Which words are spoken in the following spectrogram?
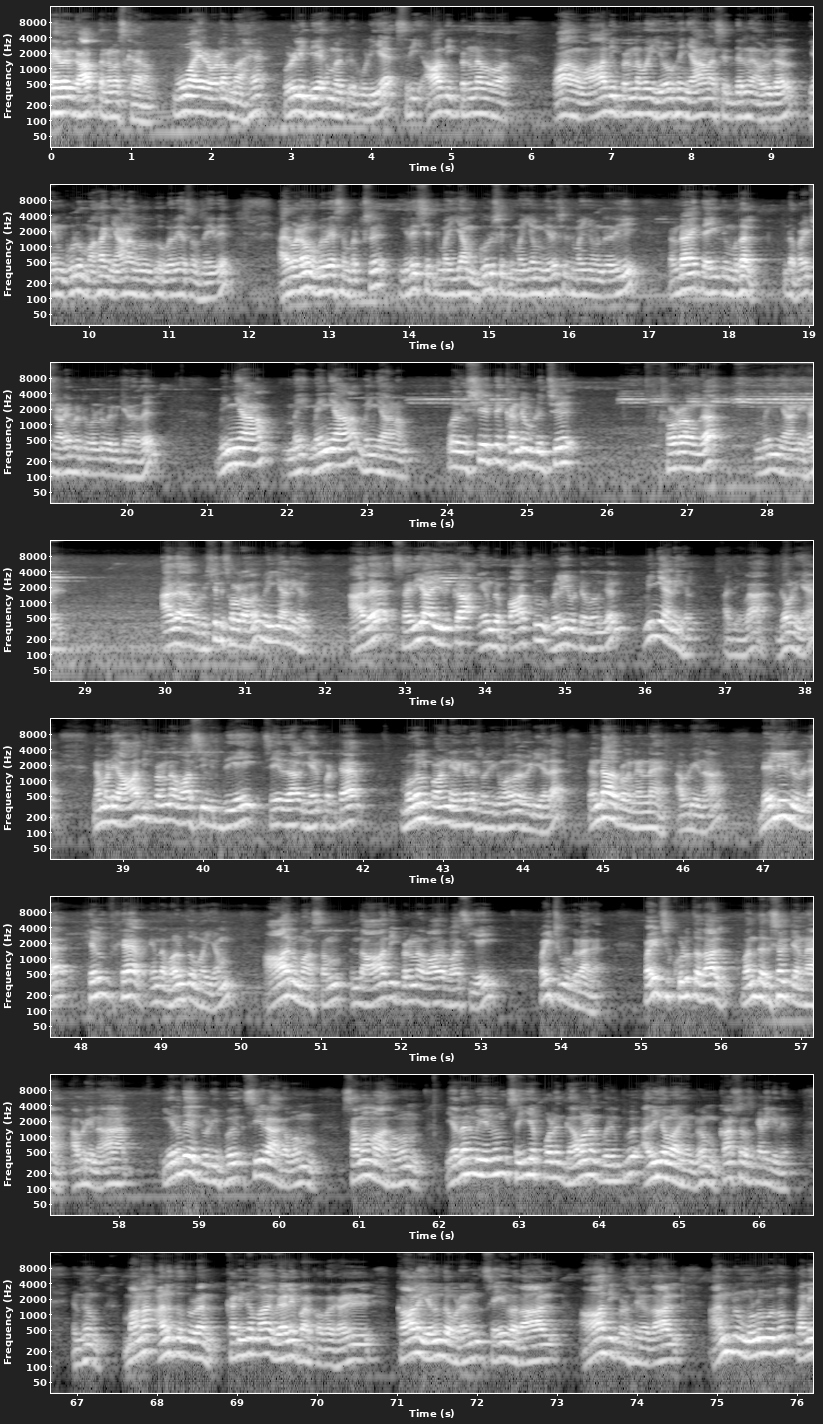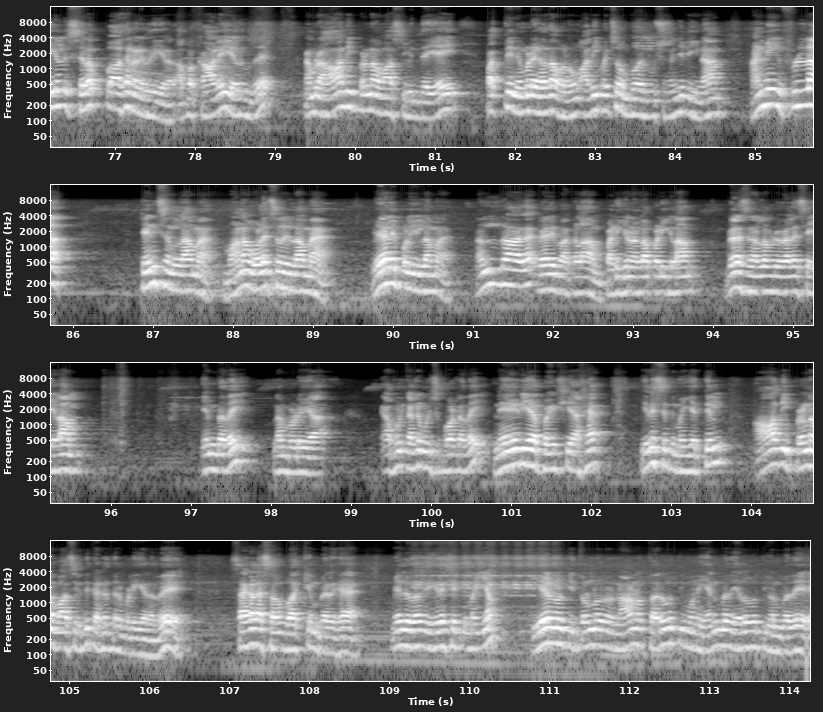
அனைவருக்கும் ஆப்த நமஸ்காரம். மூவாயிரம் வருடமாக ஒளி தேகம் இருக்கக்கூடிய ஸ்ரீ ஆதி பிரணவ ஆதி பிரணவ யோக ஞான சித்தன் அவர்கள் என் குரு மக ஞானகுருக்கு உபதேசம் செய்து அவரிடம் உபதேசம் பெற்று இறைசக்தி மையம் குரு சக்தி மையம் இறைசக்தி மையம் என்றதை ரெண்டாயிரத்தி ஐந்து முதல் இந்த பயிற்சி நடைபெற்று கொண்டு இருக்கிறது விஞ்ஞானம் மெய் மெய்ஞானம் விஞ்ஞானம். ஒரு விஷயத்தை கண்டுபிடிச்சு சொல்கிறவங்க மெய்ஞானிகள். அதை ஒரு விஷயத்தை சொல்கிறவங்க விஞ்ஞானிகள். அதை சரியாக இருக்கா என்று பார்த்து வெளியிட்டவர்கள் விஞ்ஞானிகள். ஆச்சுங்களா கவனிங்க. நம்முடைய ஆதி பிரண வாசி வித்தியை செய்ததால் ஏற்பட்ட முதல் பலன் ஏற்கனவே சொல்லியிருக்க முதல் வீடியோவில் ரெண்டாவது பலன் என்ன அப்படின்னா டெல்லியில் உள்ள ஹெல்த் ஹேர் என்ற மருத்துவ மையம் ஆறு மாதம் இந்த ஆதி பிரண வா வாசியை பயிற்சி கொடுக்குறாங்க. பயிற்சி கொடுத்ததால் வந்த ரிசல்ட் என்ன அப்படின்னா இருதய துடிப்பு சீராகவும் சமமாகவும் எதன் மீதும் செய்யப்படும் கவனக்குறிப்பு அதிகமாகின்றும் கான்சன்ட்ரேஷன் கிடைக்குது என்றும் மன அழுத்தத்துடன் கடினமாக வேலை பார்ப்பவர்கள் காலை எழுந்தவுடன் செய்வதால் ஆதிப்பம் செய்வதால் அன்று முழுவதும் பணிகள் சிறப்பாக நடைபெறுகிறது. அப்போ காலையில் எழுந்து நம்மளோட ஆதிப்பிரண வாசி வித்தையை பத்து நிமிடங்கள் தான் வரும். அதிகபட்சம் ஒம்பது நிமிஷம் செஞ்சிட்டிங்கன்னா அன்னைக்கு ஃபுல்லாக டென்ஷன் இல்லாமல் மன உளைச்சல் இல்லாமல் வேலைப்பொழி இல்லாமல் நன்றாக வேலை பார்க்கலாம். படிக்க நல்லா படிக்கலாம். வேலை செய்ய நல்லபடியாக வேலை செய்யலாம் என்பதை நம்மளுடைய அப்படின்னு கண்டுபிடிச்சு போட்டதை நேரடிய பயிற்சியாக இறைசக்தி மையத்தில் ஆதி பிரண வாசித்து கற்றுத்தரப்படுகிறது சகல சௌபாக்கியம் பெறுக. மேலும் வந்து இறைசக்தி மையம் எழுநூற்றி தொண்ணூறு நானூற்றி அறுபத்தி மூணு எண்பது எழுபத்தி ஒன்பது.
